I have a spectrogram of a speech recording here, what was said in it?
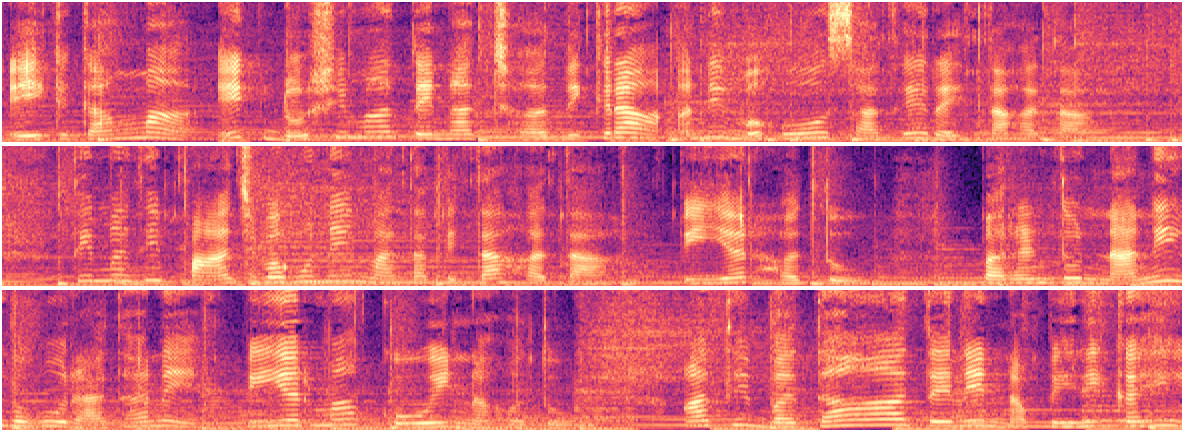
એક ગામમાં એક ડોશીમાં તેના છ દીકરા અને બહુઓ સાથે રહેતા હતા. તેમાંથી પાંચ બહુને માતા પિતા હતા. પિયર હતું. પરંતુ નાની વહુ રાધાને પિયરમાં કોઈ નહોતું. આથી બધા તેને નપેરી કહી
